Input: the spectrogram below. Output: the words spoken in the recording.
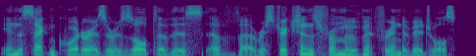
in the second quarter as a result of this of uh, restrictions from movement for individuals.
